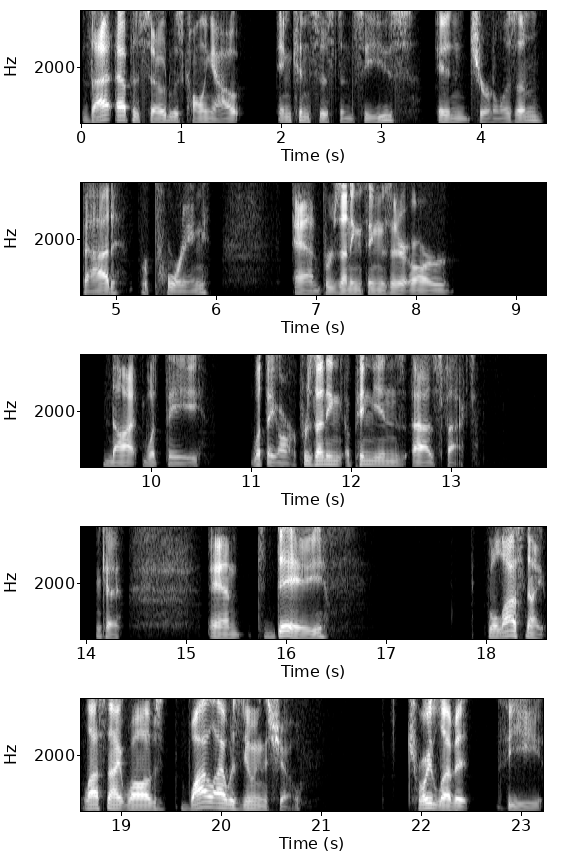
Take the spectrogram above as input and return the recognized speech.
that episode was calling out inconsistencies in journalism, bad reporting, and presenting things that are not what they what they are, presenting opinions as fact. Okay. And today, well, last night, last night while I was while I was doing the show, Troy Leavitt, the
